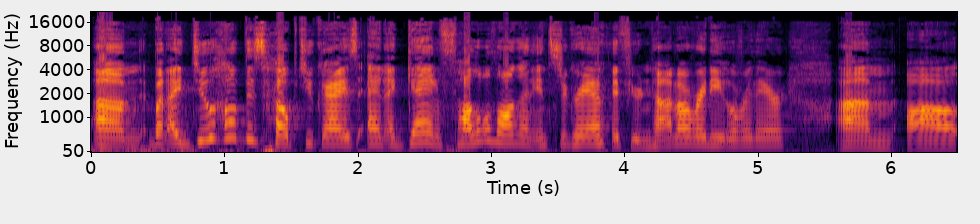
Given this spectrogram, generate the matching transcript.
Um, but I do hope this helped you guys. And again, follow along on Instagram if you're not already over there. Um, uh,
